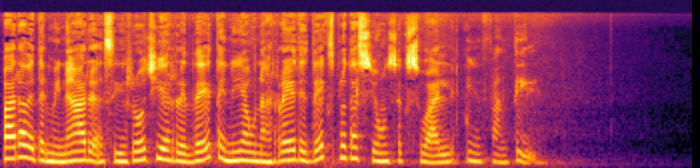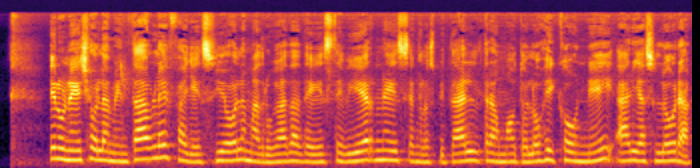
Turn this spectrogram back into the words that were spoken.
para determinar si Rochi RD tenía una red de explotación sexual infantil. En un hecho lamentable, falleció la madrugada de este viernes en el Hospital Traumatológico Ney Arias Lora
